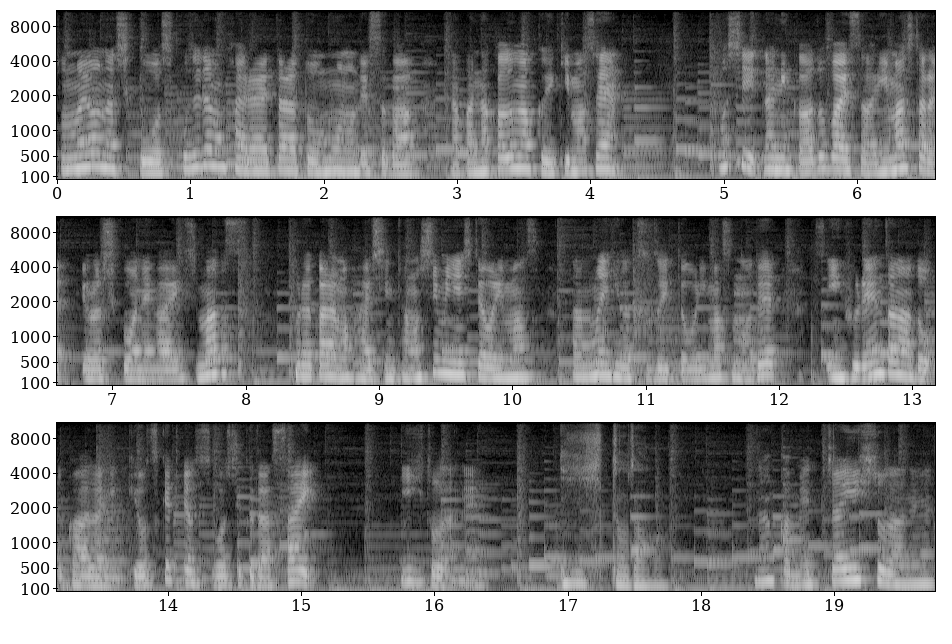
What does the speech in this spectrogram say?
そのような思考を少しでも変えられたらと思うのですがなかなかうまくいきませんもし何かアドバイスありましたらよろしくお願いします。これからも配信楽しみにしております。寒い日が続いておりますので、インフルエンザなどお体に気をつけてお過ごしください。いい人だね。いい人だなんかめっちゃいい人だね。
